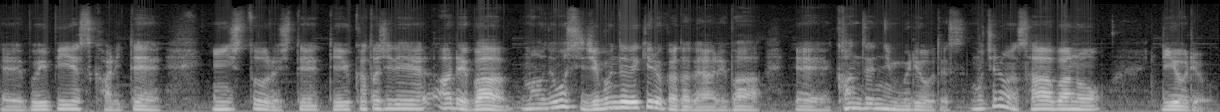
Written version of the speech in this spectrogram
えー、VPS 借りてインストールしてっていう形であれば、まあ、もし自分でできる方であれば、えー、完全に無料です。もちろんサーバーの利用料。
